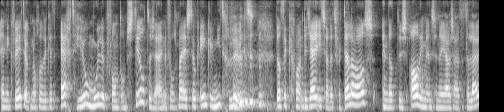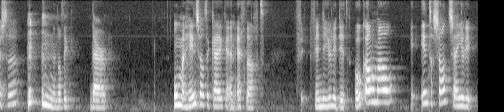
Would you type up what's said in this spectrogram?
En ik weet ook nog dat ik het echt heel moeilijk vond om stil te zijn. En volgens mij is het ook één keer niet gelukt. dat, ik gewoon, dat jij iets aan het vertellen was. En dat dus al die mensen naar jou zaten te luisteren. en dat ik daar om me heen zat te kijken en echt dacht: vinden jullie dit ook allemaal interessant? Zijn jullie,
